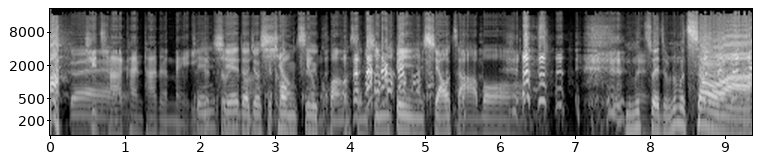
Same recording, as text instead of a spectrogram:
对，去查。看他的每一个天蝎的就是控制狂、神经病、小杂包。你们嘴怎么那么臭啊？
